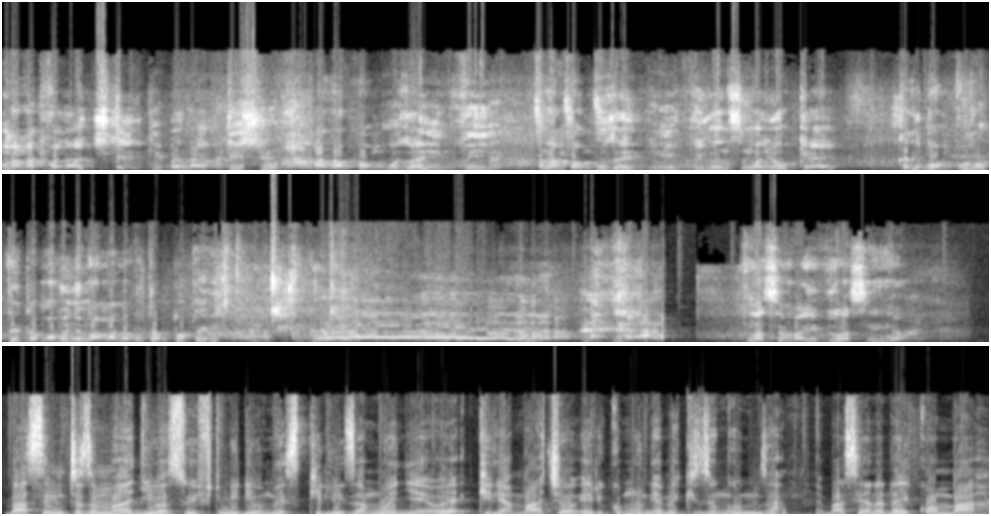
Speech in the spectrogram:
Mama akifanya "Che", kiba na tissue anampanguza hivi, anampanguza hivi hivi, anasema you okay? Karibu amvurute kama venye mama anavuta mtoto hivi. Tunasema hivi wasee? Basi mtazamaji wa Swift Media umesikiliza mwenyewe kile ambacho Eric Omondi amekizungumza, basi anadai kwamba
